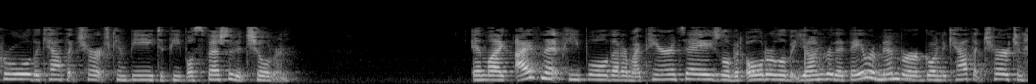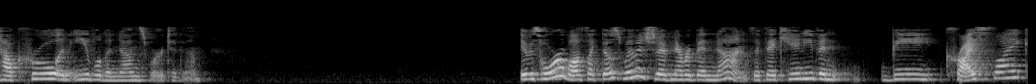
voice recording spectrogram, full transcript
cruel the Catholic Church can be to people, especially the children. And like, I've met people that are my parents' age, a little bit older, a little bit younger, that they remember going to Catholic Church and how cruel and evil the nuns were to them. It was horrible. It's like those women should have never been nuns. If they can't even be Christ-like,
